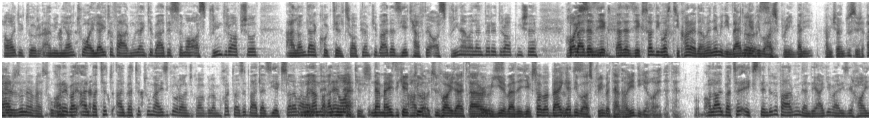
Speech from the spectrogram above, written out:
آقای دکتر امینیان تو TWILIGHT رو فرمودن که بعد سه ماه آسپرین drop شد. الان در کوکتل تراپی هم که بعد از یک هفته آسپرین عملا داره دراپ میشه. خب بعد از یک بعد از یک سال دیگه واسه تیکار ادامه نمیدیم. برمیگردیم به آسپرین. ولی همچنان دوستش. ارزون هم هست. خوب آره البته البته تو مریضی که اورال کاگولا می‌خواد تازه بعد از یک سال هم عملا فقط نوکش. نه مریضی که تو تو هایلایت قرار می‌گیره بعد از یک سال بعد برگردیم به آسپرین به تنهایی دیگه قاعدتا. خب، حالا البته اکستندد رو فرمودن دیگه. اگه مریضی های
